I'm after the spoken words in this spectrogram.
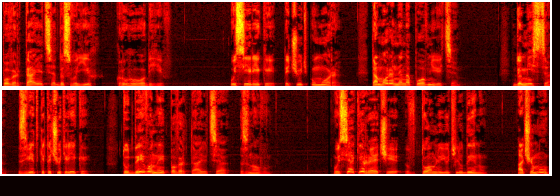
повертається до своїх кругообігів. Усі ріки течуть у море, та море не наповнюється. До місця, звідки течуть ріки, туди вони повертаються знову. Усякі речі втомлюють людину. А чому?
